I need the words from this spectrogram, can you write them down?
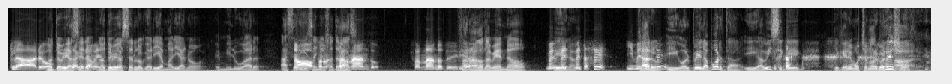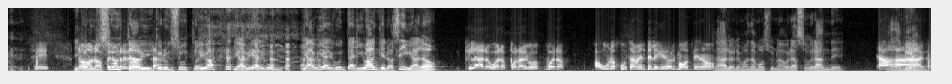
Claro. No te voy a hacer, no te voy a hacer lo que haría Mariano en mi lugar hace No, 10 años Fer- atrás. Fernando. Fernando te diría. Fernando también, ¿no? Me, Bien, me, ¿no? me tasé. Y me claro, tasé. y golpee la puerta y avise que, que queremos charlar con ellos. Sí. Y No, con no, un susto, y la- con un susto iba, y había algún, y había algún talibán que lo hacía, ¿no? Claro, bueno, por algo, bueno, a uno justamente le quedó el mote, ¿no? Claro, le mandamos un abrazo grande Ah, a Damián.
